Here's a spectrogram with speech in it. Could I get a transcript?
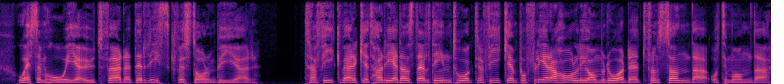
och SMHI har utfärdat en risk för stormbyar. Trafikverket har redan ställt in tågtrafiken på flera håll i området från söndag och till måndag.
